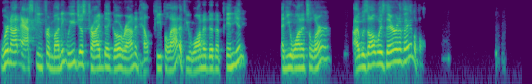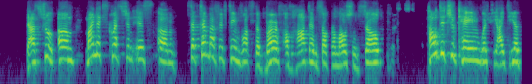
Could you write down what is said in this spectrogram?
we're not asking for money. We just tried to go around and help people out. If you wanted an opinion and you wanted to learn, I was always there and available. That's true. Um, my next question is um, September 15th was the birth of Heart and Soul Promotion. So, how did you came with the idea of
